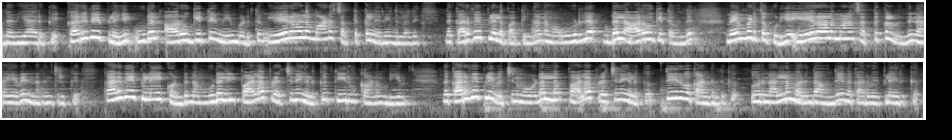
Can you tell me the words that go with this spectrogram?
உதவியாக இருக்குது கருவேப்பிலையில் உடல் ஆரோக்கியத்தை மேம்படுத்தும் ஏராளமான சத்துக்கள் நிறைந்துள்ளது. இந்த கருவேப்பிலையில் பார்த்திங்கன்னா நம்ம உடல் உடல் ஆரோக்கியத்தை வந்து மேம்படுத்த மேம்படுத்தக்கூடிய ஏராளமான சத்துக்கள் வந்து நிறையவே நிறைஞ்சிருக்கு. கருவேப்பிலையை கொண்டு நம் உடலில் பல பிரச்சனைகளுக்கு தீர்வு காண முடியும். இந்த கருவேப்பிலை வச்சு நம்ம உடலில் பல பிரச்சனைகளுக்கு தீர்வு காண்றதுக்கு ஒரு நல்ல மருந்தாக வந்து இந்த கருவேப்பிலை இருக்குது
